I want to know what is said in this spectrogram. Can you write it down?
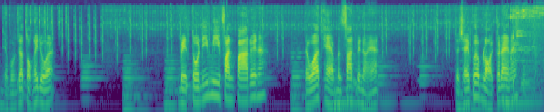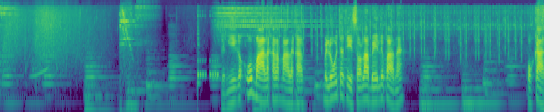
เดี๋ยวผมจะตกให้ดูอะเบ็ดตัวนี้มีฟันปลาด้วยนะ แต่ว่าแถบมันสั้นไปหน่อยอะจะใช้เพิ่มหลอดก็ได้นะ อย่างนี้ก็โอ้มาแล้วครับมาแล้วครับ ไม่รู้ว่าจะติดโซลาร์เบสหรือเปล่านะ โอกาส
